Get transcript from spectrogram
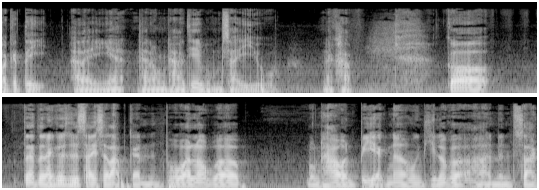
ปกติอะไรอย่างเงี้ยแทนรองเท้าที่ผมใส่อยู่นะครับ ก็แต่ตอนนั้นก็คือใส่สลับกัน เพราะว่าเราก็ รองเท้ามันเปียกเนาะบางทีเราก็อ่านั้นซัก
